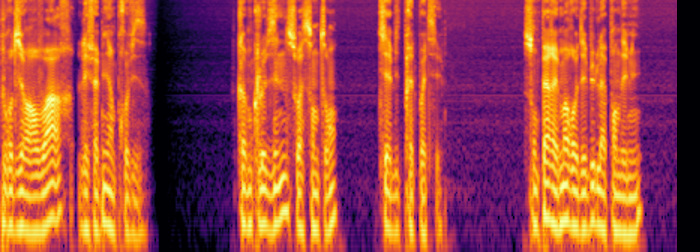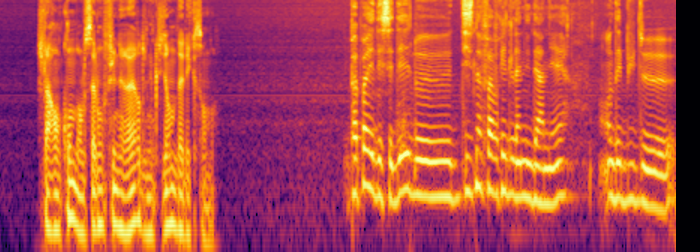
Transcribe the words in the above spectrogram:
Pour dire au revoir, les familles improvisent. Comme Claudine, 60 ans, qui habite près de Poitiers. Son père est mort au début de la pandémie. Je la rencontre dans le salon funéraire d'une cliente d'Alexandre. Papa est décédé le 19 avril de l'année dernière, en début de,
